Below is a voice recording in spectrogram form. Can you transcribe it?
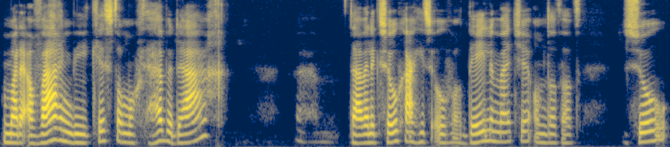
Maar de ervaring die ik gisteren mocht hebben daar, ehm, daar wil ik zo graag iets over delen met je, omdat dat zo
